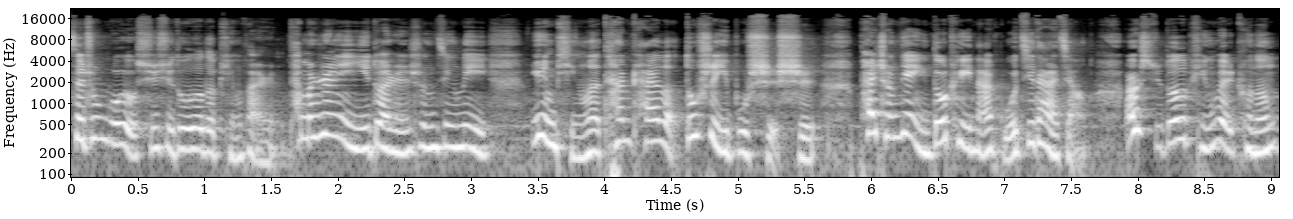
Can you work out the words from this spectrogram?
在中国有许许多多的平凡人，他们任意一段人生经历，熨平了、摊开了，都是一部史诗，拍成电影都可以拿国际大奖。而许多的评委可能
